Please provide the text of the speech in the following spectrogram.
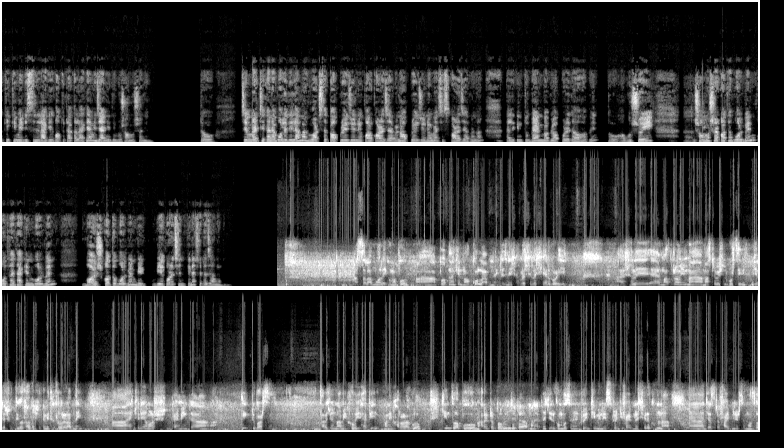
কি কি মেডিসিন লাগে, কত টাকা লাগে, আমি জানিয়ে দেবো, সমস্যা নেই। তো চেম্বারের ঠিকানা বলে দিলাম, আর হোয়াটসঅ্যাপে অপ্রয়োজনীয় কল করা যাবে না, অপ্রয়োজনীয় মেসেজ করা যাবে না, তাহলে কিন্তু ব্যান বা ব্লক করে দেওয়া হবে। তো অবশ্যই সমস্যার কথা বলবেন, কোথায় থাকেন বলবেন, বয়স কত বলবেন বিয়ে করেছেন কিনা সেটা জানাবেন। আসসালামু আলাইকুম আপু। আপু আপনাকে নক করলাম, একটা জিনিস আপনার সেটা শেয়ার করি। আসলে মাত্র আমি মাস্টারবেশন করছি, যেটা সত্যি কথা, আপনার সাথে মিথ্যা বলে লাভ নেই। অ্যাকচুয়ালি আমার টাইমিংটা একটু বাড়ছে। তার জন্য আমি খুবই হ্যাপি মানে ভালো লাগল। কিন্তু আপু, আরেকটা প্রবলেম যেটা মানে আপনি যেরকম বলছেন twenty minutes twenty five minutes সেরকম না জাস্ট ফাইভ মিনিটসের মতো।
